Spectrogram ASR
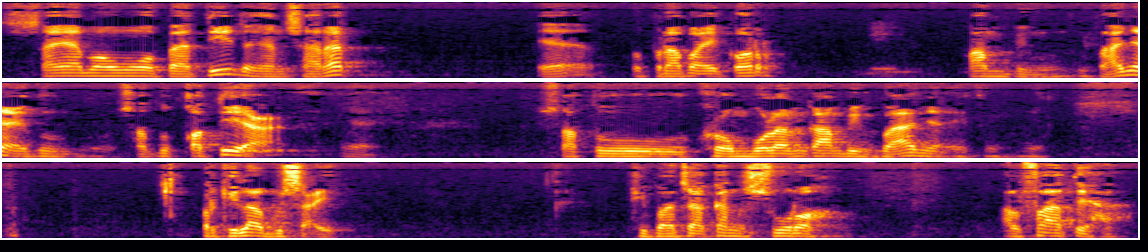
Saya mau mengobati dengan syarat ya beberapa ekor kambing. Banyak itu. Satu kotia. Ya. satu gerombolan kambing. Banyak itu. Ya. pergilah Abu Sa'id. Dibacakan surah Al-Fatihah.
